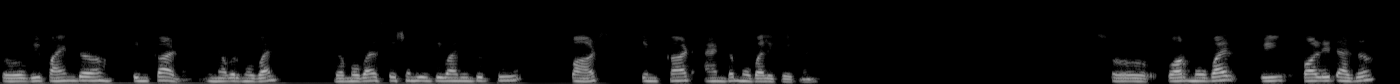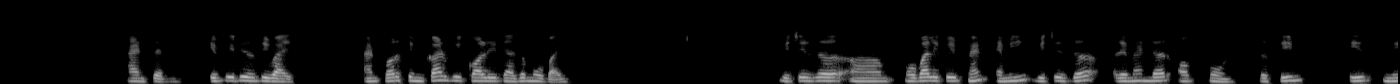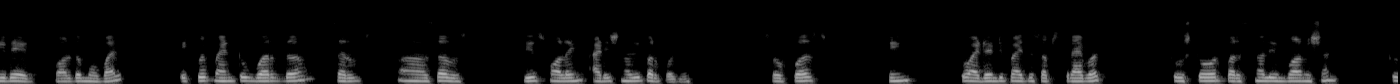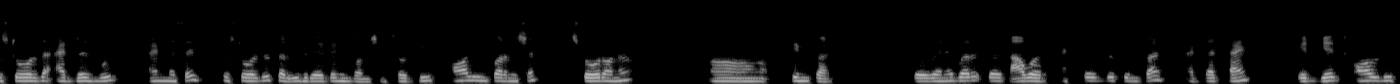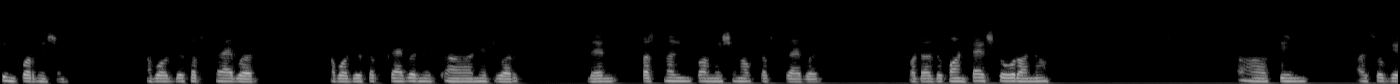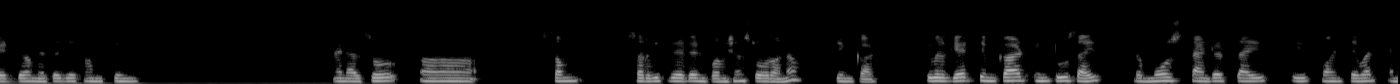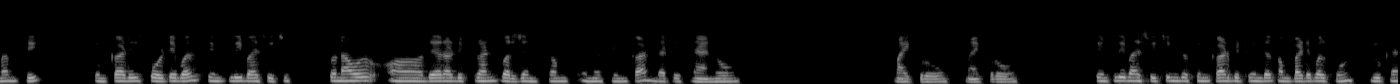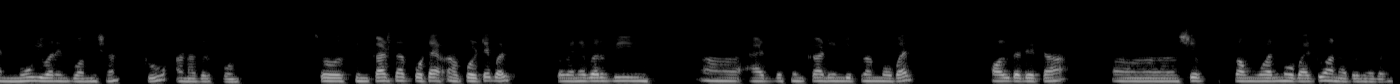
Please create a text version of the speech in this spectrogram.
So we find the SIM card in our mobile. The mobile station is divided into two parts, SIM card and the mobile equipment. So for mobile, we call it as a handset if it is device. And for SIM card, we call it as a mobile which is the uh, mobile equipment ME, which is the remainder of phone. The SIM is needed for the mobile equipment to work the serves, uh, these following additional purposes. So first thing to identify the subscriber, to store personal information, to store the address book and message, to store the service related information. So these all information store on a uh, SIM card. So whenever the tower access the SIM card at that time, it gets all this information about the subscriber, about the subscriber net, uh, network, then personal information of subscriber, what are the contacts stored on a uh, SIM, also get the messages on SIM, and also uh, some service related information stored on a SIM card. You will get SIM card in two size. The most standard size is 0.7 mm thick. SIM card is portable simply by switching. So now uh, there are different versions comes in a SIM card that is nano, micro, micro. Simply by switching the SIM card between the compatible phones, you can move your information to another phone. So SIM cards are uh, portable. So whenever we uh, add the SIM card in different mobile, all the data uh, shift from one mobile to another mobile.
